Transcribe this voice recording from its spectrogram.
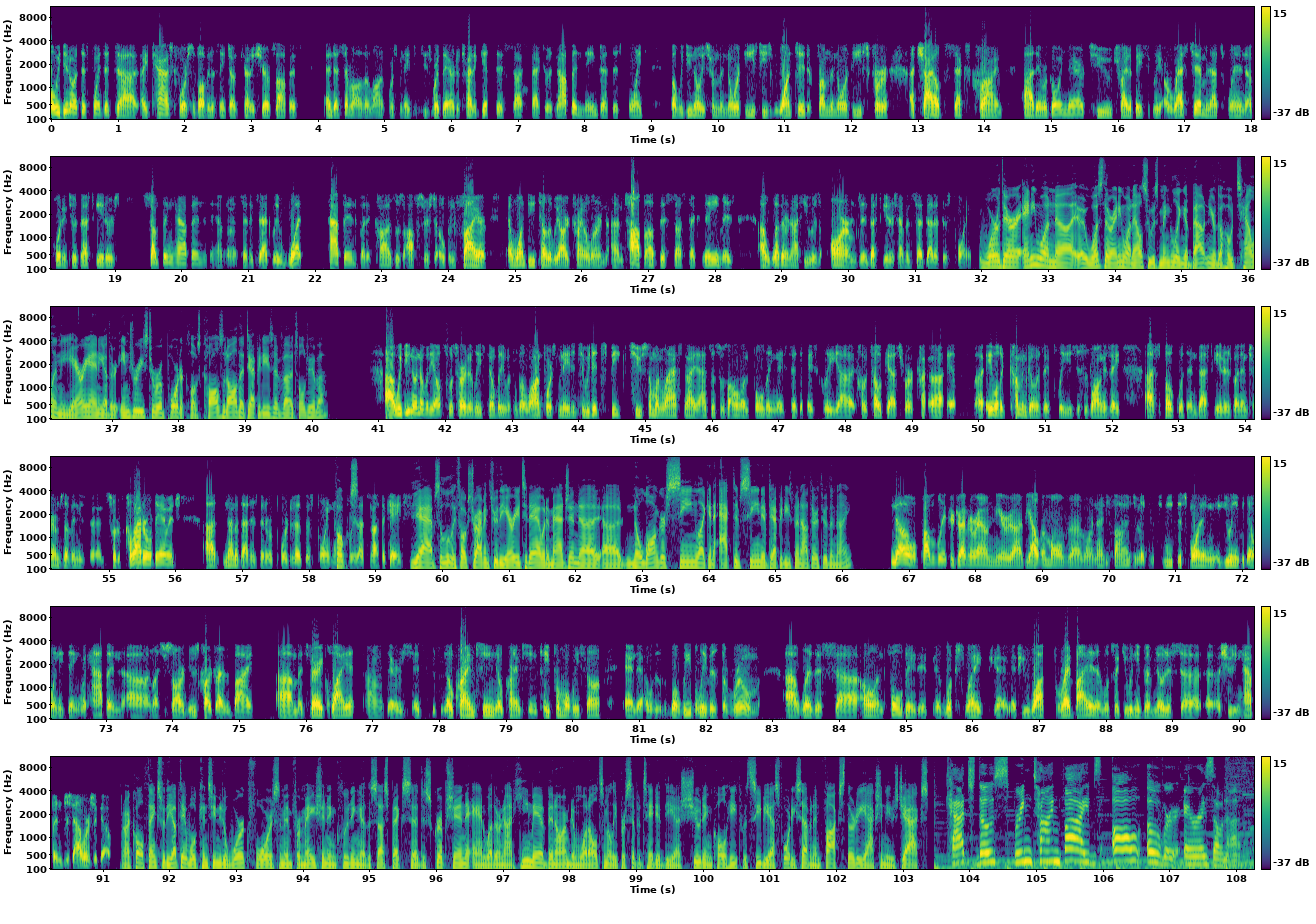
Oh, we do know at this point that uh, a task force involving the St. Johns County Sheriff's Office and uh, several other law enforcement agencies were there to try to get this suspect, who has not been named at this point, but we do know he's from the Northeast. He's wanted from the Northeast for a child sex crime. Uh, they were going there to try to basically arrest him, and that's when, according to investigators, something happened. They have not said exactly what happened, but it caused those officers to open fire. And one detail that we are trying to learn on top of this suspect's name is uh, whether or not he was armed. Investigators haven't said that at this point. Were there anyone? Uh, was there anyone else who was mingling about near the hotel in the area? Any other injuries to report or close calls at all that deputies have uh, told you about? Uh, we do know nobody else was hurt, at least nobody with the law enforcement agency. We did speak to someone last night as this was all unfolding. They said that basically uh, hotel guests were uh, able to come and go as they please, just as long as they uh, spoke with investigators. But in terms of any uh, sort of collateral damage, uh, none of that has been reported at this point, and Folks, hopefully that's not the case. Yeah, absolutely. Folks driving through the area today, I would imagine, uh, uh, no longer seeing like an active scene. Have deputies been out there through the night? No, probably if you're driving around near uh, the outlet malls uh, or 95 to make your commute this morning, you wouldn't even know anything would happen uh, unless you saw our news car driving by. Um, it's very quiet. Uh, there's it's no crime scene, no crime scene tape from what we saw, and uh, what we believe is the room uh, where this uh, all unfolded, it, it looks like uh, if you walk right by it, it looks like you wouldn't even have noticed uh, a shooting happened just hours ago. All right, Cole, thanks for the update. We'll continue to work for some information, including uh, the suspect's uh, description and whether or not he may have been armed and what ultimately precipitated the uh, shooting. Cole Heath with CBS 47 and Fox 30 Action News Jax. Catch those springtime vibes all over Arizona.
